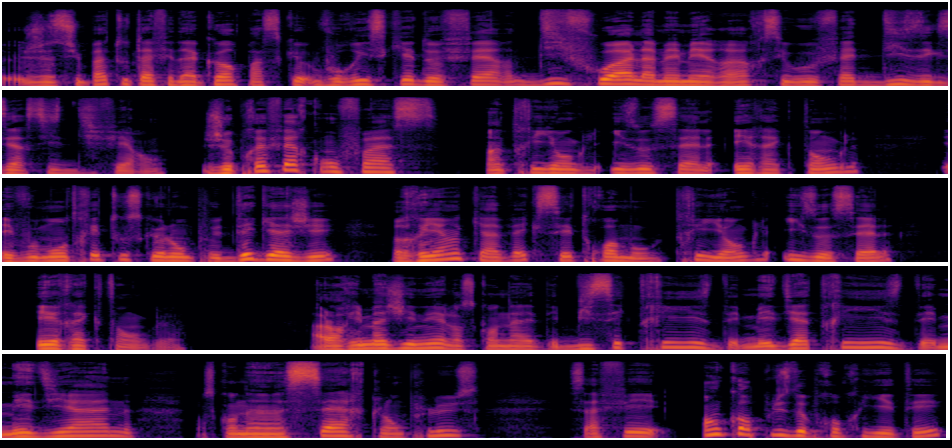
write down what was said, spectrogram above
Euh, je ne suis pas tout à fait d'accord parce que vous risquez de faire dix fois la même erreur si vous faites dix exercices différents. Je préfère qu'on fasse un triangle isocèle et rectangle et vous montrer tout ce que l'on peut dégager rien qu'avec ces trois mots, triangle, isocèle et rectangle. Alors imaginez lorsqu'on a des bisectrices, des médiatrices, des médianes, lorsqu'on a un cercle en plus, ça fait encore plus de propriétés,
